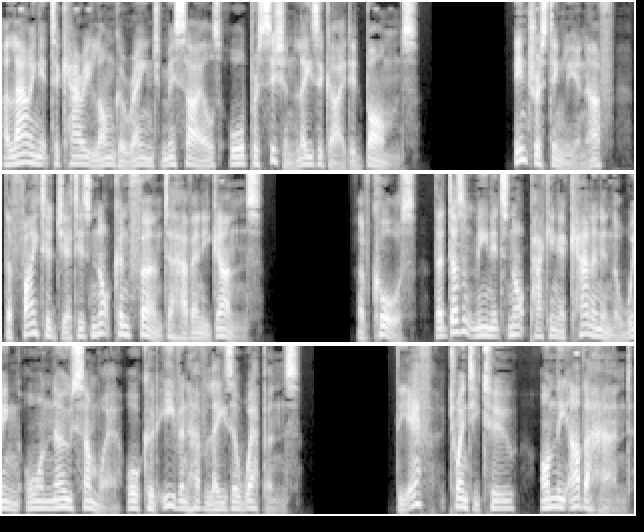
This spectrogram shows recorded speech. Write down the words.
allowing it to carry longer-range missiles or precision laser-guided bombs. Interestingly enough, the fighter jet is not confirmed to have any guns. Of course, that doesn't mean it's not packing a cannon in the wing or nose somewhere or could even have laser weapons. The F-22, on the other hand,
